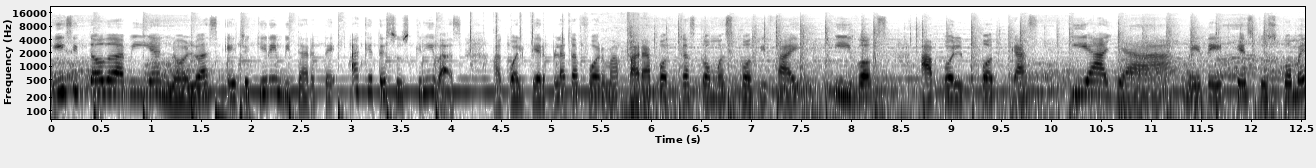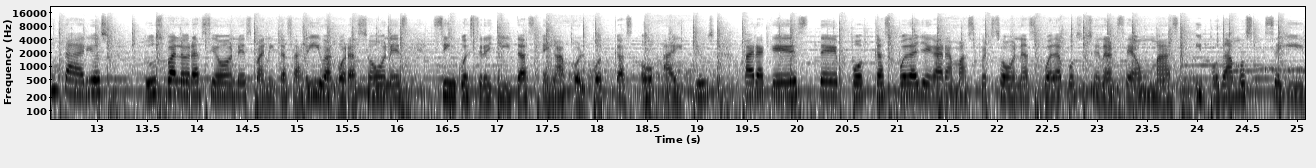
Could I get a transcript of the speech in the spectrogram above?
Y si todavía no lo has hecho, quiero invitarte a que te suscribas a cualquier plataforma para podcast como Spotify, Evox, Apple Podcast y allá me dejes tus comentarios tus valoraciones, manitas arriba, corazones, cinco estrellitas en Apple Podcast o iTunes para que este podcast pueda llegar a más personas, pueda posicionarse aún más y podamos seguir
